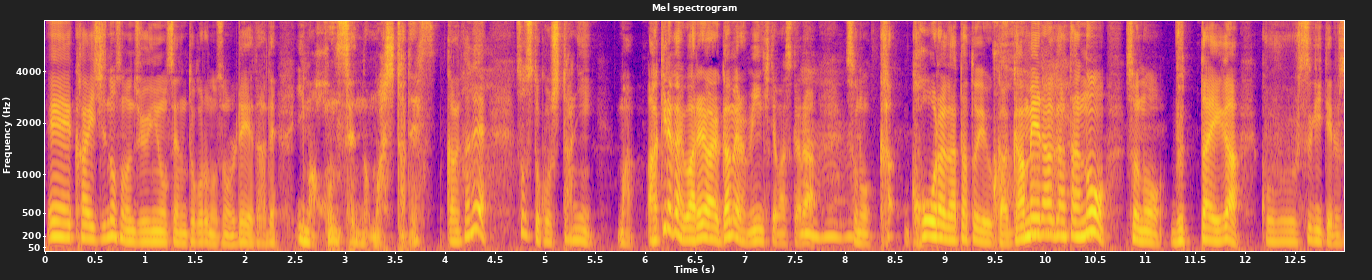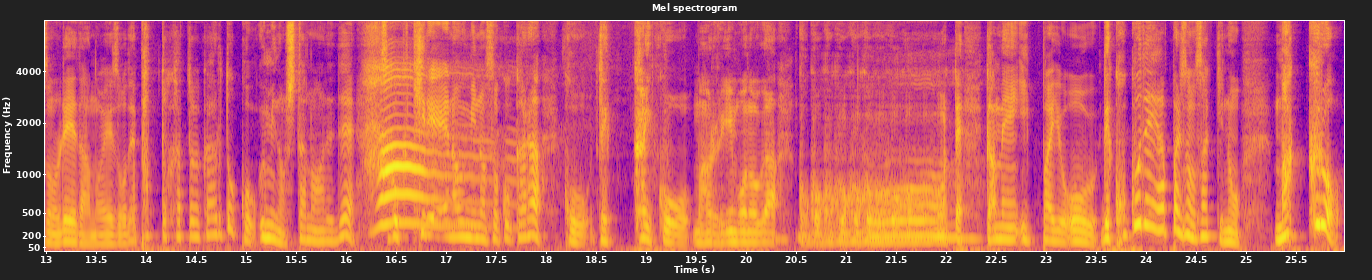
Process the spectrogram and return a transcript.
えー海事のその巡洋船のところのそのレーダーで今本船の真下です。かなんかでそうするとこう下に、まあ、明らかに我々ガメラ見に来てますから、そのか甲羅型というかガメラ型のその物体がこう過ぎてるそのレーダーの映像でパッとカットが変わるとこう海の下のあれですごく綺麗な海の底からこうでっかいこう丸いものがゴゴゴゴゴゴゴゴゴゴって画面いっぱいを覆うでここでやっぱりそのさっきの真っ黒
